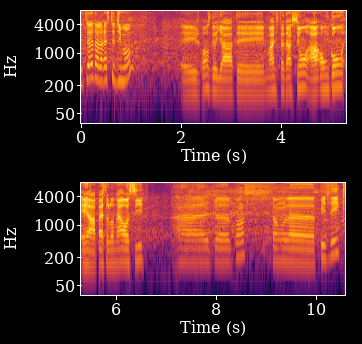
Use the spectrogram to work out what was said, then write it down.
Et toi, dans le reste du monde Et je pense qu'il y a des manifestations à Hong Kong et à Barcelona aussi. Euh, je pense dans le physique,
